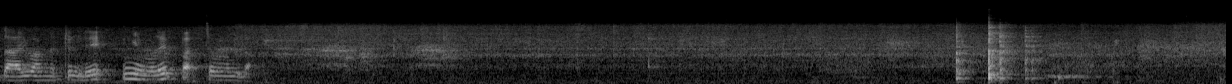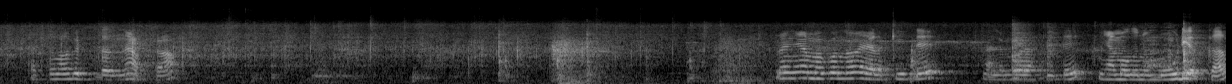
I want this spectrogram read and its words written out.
ഇതായി വന്നിട്ടുണ്ട്. ഇനി നമ്മൾ പച്ചമുളക് ഇടാം. പച്ചമുളക് ഇട്ടൊന്ന് ഇറക്കാം ഇനി നമുക്കൊന്ന് ഇളക്കിയിട്ട് നല്ലപോലെ ഇളക്കിയിട്ട് നമുക്കൊന്ന് മൂടി വെക്കാം.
